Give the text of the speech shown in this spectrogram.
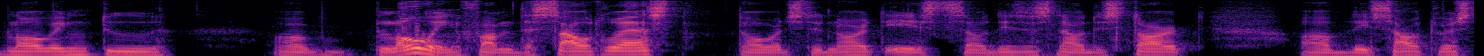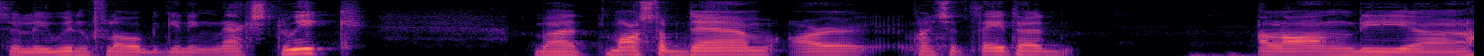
blowing to or blowing from the southwest towards the northeast. So this is now the start of the southwesterly wind flow beginning next week. But most of them are concentrated along the uh,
